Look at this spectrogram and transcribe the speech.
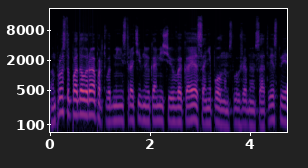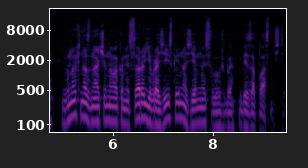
Он просто подал рапорт в административную комиссию ВКС о неполном служебном соответствии вновь назначенного комиссара Евразийской наземной службы безопасности.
